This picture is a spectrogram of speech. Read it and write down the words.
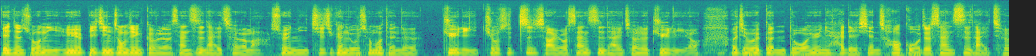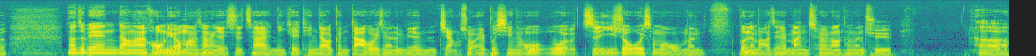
变成说你，因为毕竟中间隔了三四台车嘛，所以你其实跟卢修莫腾的。距离就是至少有三四台车的距离哦，而且会更多，因为你还得先超过这三四台车。那这边当然红牛马上也是在，你可以听到跟大会在那边讲说，哎，不行啊，我我质疑说，为什么我们不能把这些慢车让他们去，呃。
